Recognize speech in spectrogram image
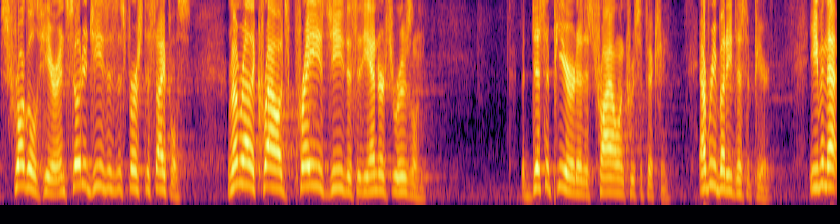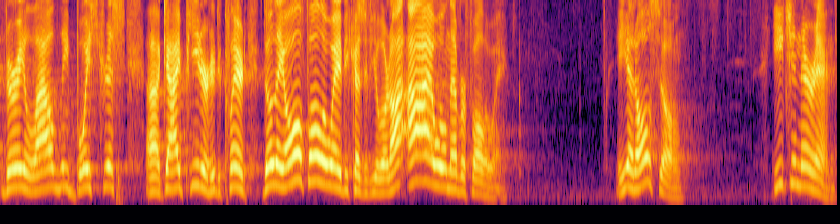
struggles here, and so did Jesus' first disciples. Remember how the crowds praised Jesus as he entered Jerusalem, but disappeared at his trial and crucifixion. Everybody disappeared. Even that very loudly boisterous uh, guy, Peter, who declared, Though they all fall away because of you, Lord, I, I will never fall away. Yet also, each in their end,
